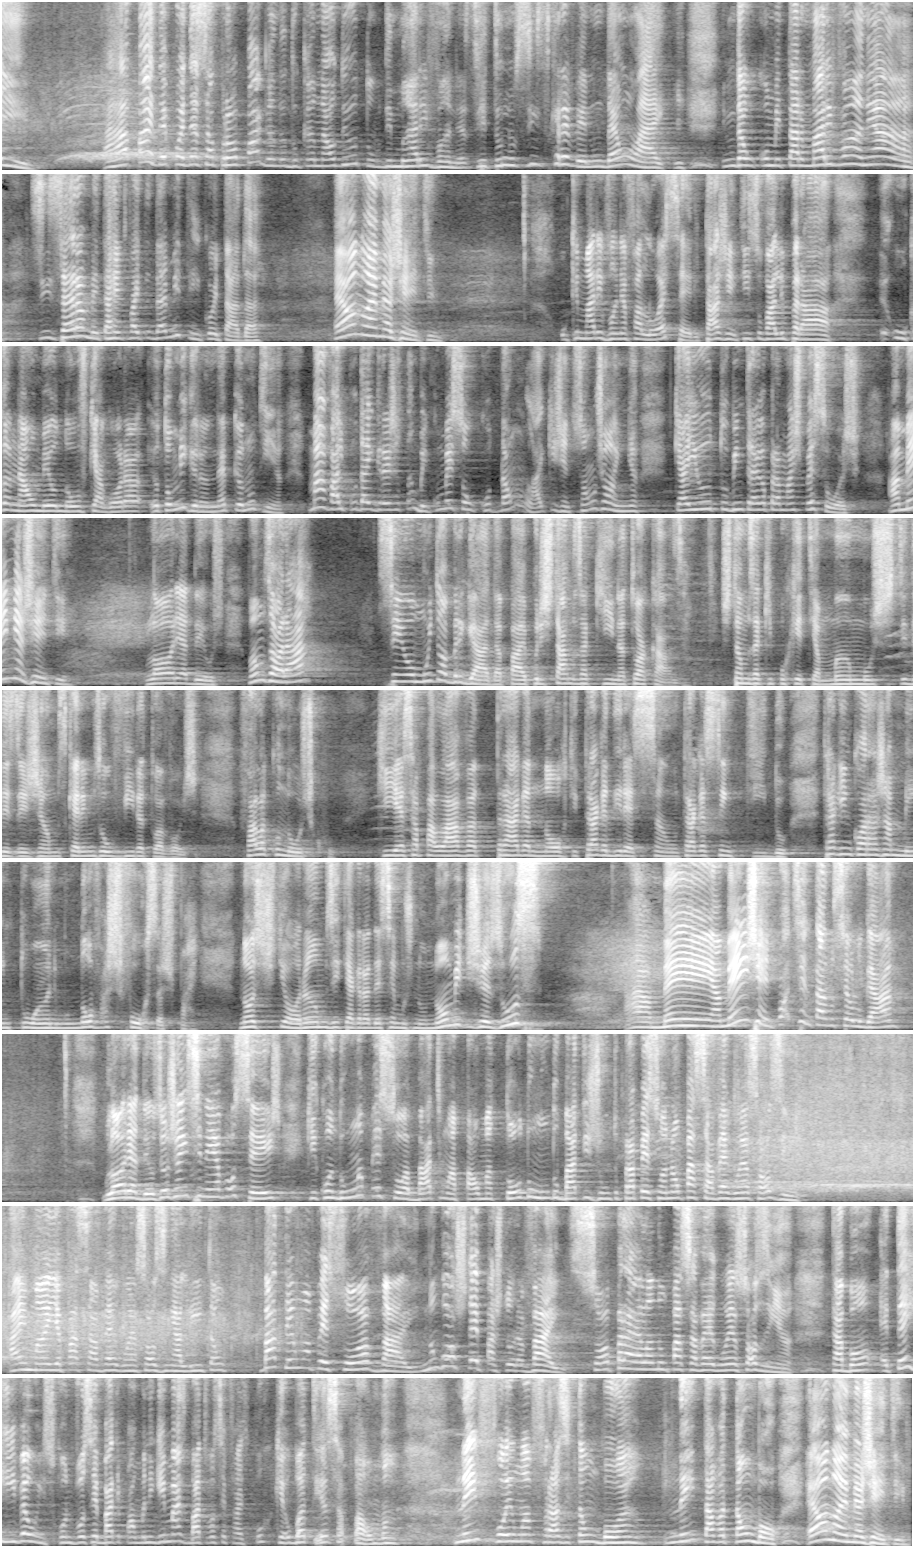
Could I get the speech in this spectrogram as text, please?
aí? Ah, rapaz, depois dessa propaganda do canal do YouTube de Marivânia, se tu não se inscrever, não der um like, não der um comentário, Marivânia, sinceramente, a gente vai te demitir, coitada. É ou não é, minha gente? O que Marivânia falou é sério, tá, gente? Isso vale para o canal meu novo, que agora eu tô migrando, né? Porque eu não tinha. Mas vale pro da igreja também. Começou o culto, dá um like, gente, só um joinha, que aí o YouTube entrega para mais pessoas. Amém, minha gente? Glória a Deus. Vamos orar? Senhor, muito obrigada, Pai, por estarmos aqui na tua casa. Estamos aqui porque te amamos, te desejamos, queremos ouvir a tua voz. Fala conosco. Que essa palavra traga norte, traga direção, traga sentido, traga encorajamento, ânimo, novas forças, Pai. Nós te oramos e te agradecemos no nome de Jesus. Amém. Amém, Amém gente? Pode sentar no seu lugar. Glória a Deus. Eu já ensinei a vocês que quando uma pessoa bate uma palma, todo mundo bate junto para a pessoa não passar vergonha sozinha. A irmã ia passar vergonha sozinha ali, então bater uma pessoa, vai. Não gostei, pastora, vai. Só para ela não passar vergonha sozinha. Tá bom? É terrível isso. Quando você bate palma, ninguém mais bate, você faz, por que eu bati essa palma? Nem foi uma frase tão boa, nem estava tão bom. É ou não é, minha gente?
